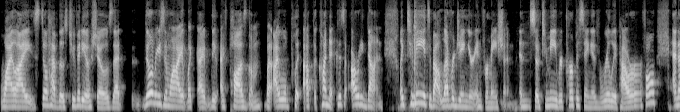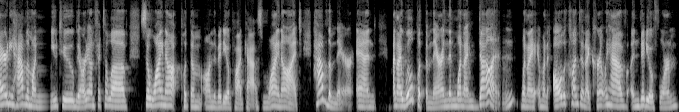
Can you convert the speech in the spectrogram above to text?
while I still have those two video shows, that the only reason why like I I've paused them, but I will put up the content because it's already done. Like to me, it's about leveraging your information, and so to me, repurposing is really powerful. And I already have them on YouTube; they're already on Fit to Love. So why not put them on the video podcast? Why not have them there? And and I will put them there. And then when I'm done, when I when all the content I currently have in video form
